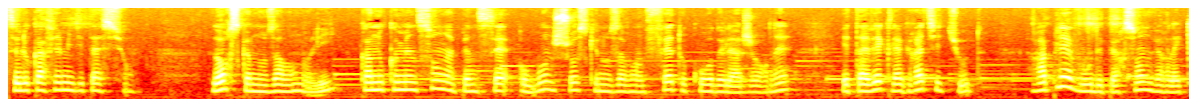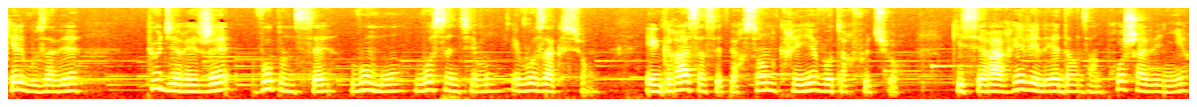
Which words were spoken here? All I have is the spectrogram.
c'est le café méditation. Lorsque nous allons au lit, quand nous commençons à penser aux bonnes choses que nous avons faites au cours de la journée, et avec la gratitude, rappelez-vous des personnes vers lesquelles vous avez pu diriger vos pensées, vos mots, vos sentiments et vos actions. Et grâce à ces personnes, créez votre futur, qui sera révélé dans un proche avenir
